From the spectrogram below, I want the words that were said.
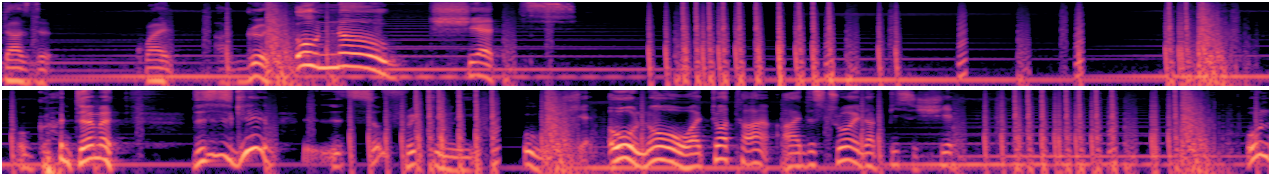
does the quite uh, good. Oh no! Shit. Oh god damn it! This is game. It's so freakingly. Oh shit. Oh no! I thought I I destroyed that piece of shit. Oh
